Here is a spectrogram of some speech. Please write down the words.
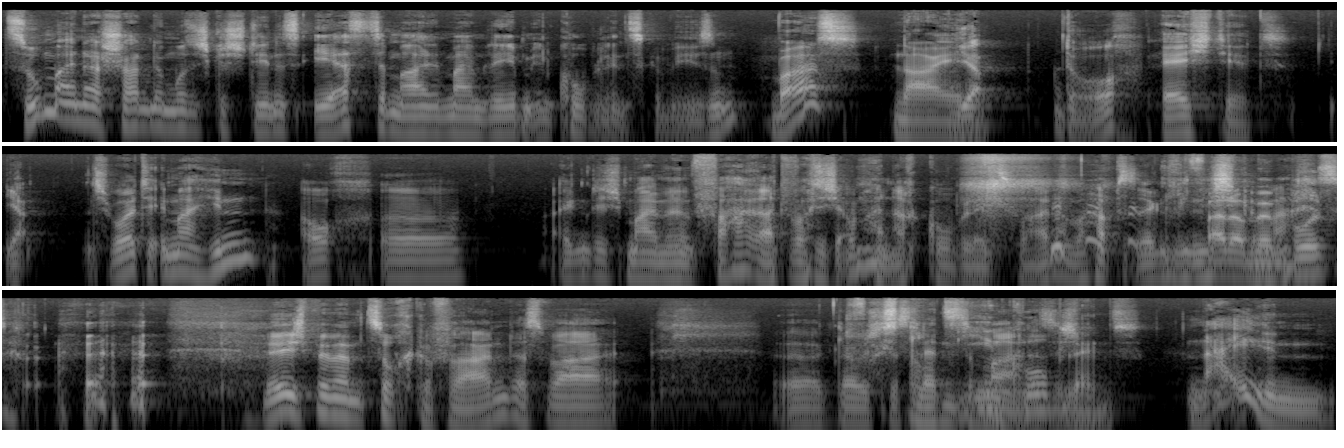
zu meiner Schande, muss ich gestehen, das erste Mal in meinem Leben in Koblenz gewesen. Was? Nein. Ja, doch. Echt jetzt? Ja. Ich wollte immer hin, auch äh, eigentlich mal mit dem Fahrrad wollte ich auch mal nach Koblenz fahren, aber habe es irgendwie nicht gemacht. doch mit dem Bus. nee, ich bin mit dem Zug gefahren. Das war, äh, glaube ich, das letzte Mal. In Koblenz? Ich, nein.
